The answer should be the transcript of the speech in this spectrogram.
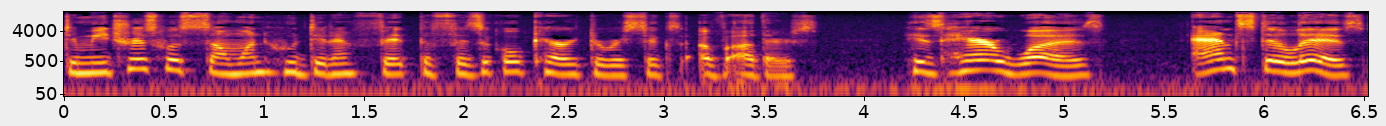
Demetrius was someone who didn't fit the physical characteristics of others. His hair was, and still is,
